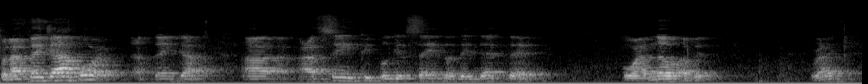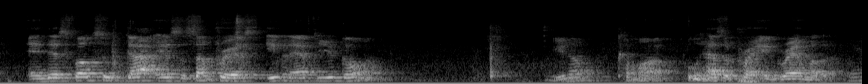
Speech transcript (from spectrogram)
But I thank God for it. I thank God. I, I've seen people get saved on their deathbed, or I know of it, right? And there's folks who God answers some prayers even after you're gone. You know, come on. Who has a praying grandmother? Yes.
